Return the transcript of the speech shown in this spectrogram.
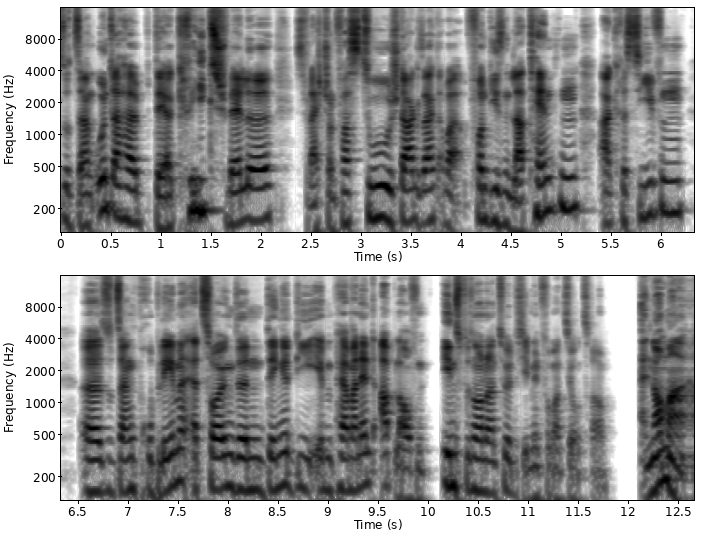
sozusagen unterhalb der Kriegsschwelle, ist vielleicht schon fast zu stark gesagt, aber von diesen latenten, aggressiven, äh, sozusagen Probleme erzeugenden Dinge, die eben permanent ablaufen, insbesondere natürlich im Informationsraum. Nochmal,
